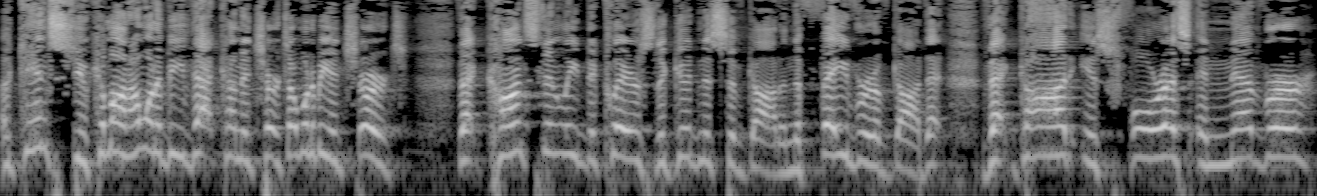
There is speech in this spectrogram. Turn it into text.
against you? Come on, I want to be that kind of church. I want to be a church that constantly declares the goodness of God and the favor of God, that, that God is for us and never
